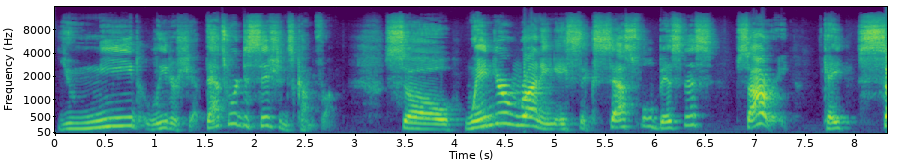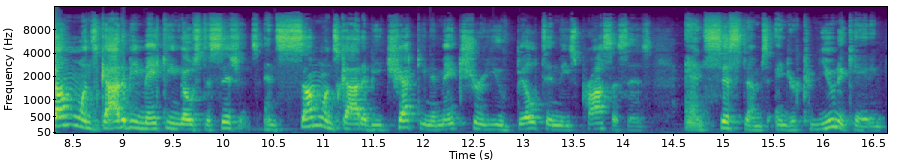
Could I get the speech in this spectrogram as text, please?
You need leadership. That's where decisions come from. So when you're running a successful business, sorry, okay, someone's got to be making those decisions and someone's got to be checking to make sure you've built in these processes and systems and you're communicating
